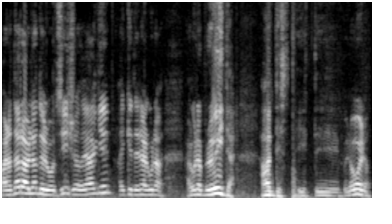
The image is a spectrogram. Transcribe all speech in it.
Para andar hablando del bolsillo de alguien hay que tener alguna alguna pruebita antes. Este, pero bueno.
